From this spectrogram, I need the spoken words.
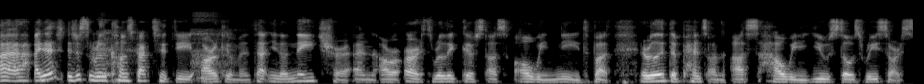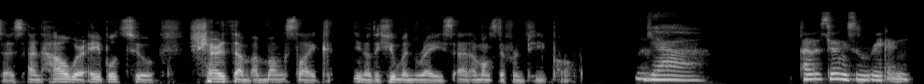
I, I guess it just really comes back to the argument that you know nature and our earth really gives us all we need, but it really depends on us how we use those resources and how we're able to share them amongst like you know the human race and amongst different people. Yeah. I was doing some reading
